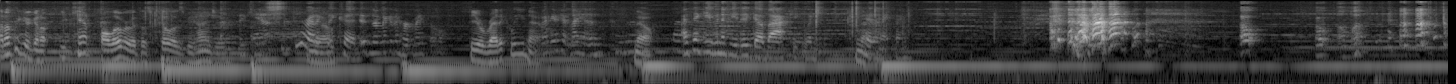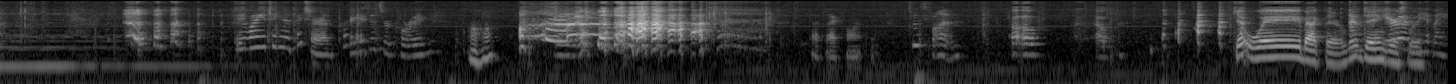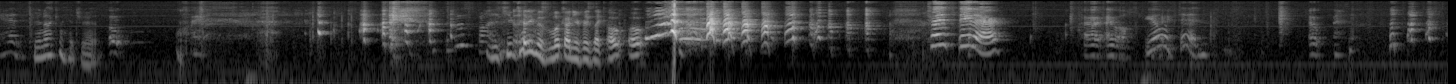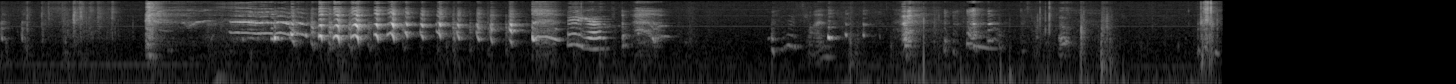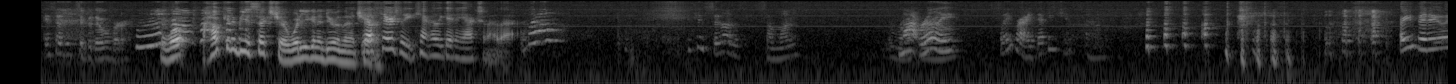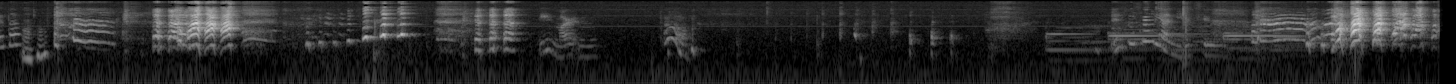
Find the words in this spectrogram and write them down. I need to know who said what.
Speaker 1: I don't think you're gonna. You can't fall over with those pillows behind you.
Speaker 2: I can't?
Speaker 3: Theoretically
Speaker 1: No.
Speaker 3: could.
Speaker 2: Isn't gonna hurt myself?
Speaker 1: Theoretically, no.
Speaker 2: Am I gonna hit my head?
Speaker 1: No.
Speaker 3: I think even if you did go back, you wouldn't
Speaker 1: No.
Speaker 3: hit anything.
Speaker 2: oh. Oh, almost.
Speaker 3: Dude, why are you taking a picture? It's
Speaker 2: I guess
Speaker 3: perfect.
Speaker 2: it's recording.
Speaker 1: Uh huh.
Speaker 3: That's excellent.
Speaker 2: This is fun. Uh oh. Oh.
Speaker 1: Get way back there. Live
Speaker 2: I'm scared I'm gonna hit my head.
Speaker 1: You're not gonna hit your head.
Speaker 2: Oh. this is fun.
Speaker 1: You keep getting this look on your face like, oh, oh.
Speaker 3: Try to stay there.
Speaker 2: Uh, I will.
Speaker 3: You
Speaker 2: Okay.
Speaker 3: almost did.
Speaker 2: Oh.
Speaker 3: There you go.
Speaker 2: This is fun. oh. I said to tip it over.
Speaker 1: Well, how can it be a sex chair? What are you gonna do in that chair?
Speaker 3: Yeah, seriously, you can't really get any action out of that.
Speaker 2: Well, you can sit on someone.
Speaker 3: Not really.
Speaker 2: around. Sleigh ride, that'd be cute.
Speaker 3: Are you videoing them?
Speaker 1: Mhm. Oh.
